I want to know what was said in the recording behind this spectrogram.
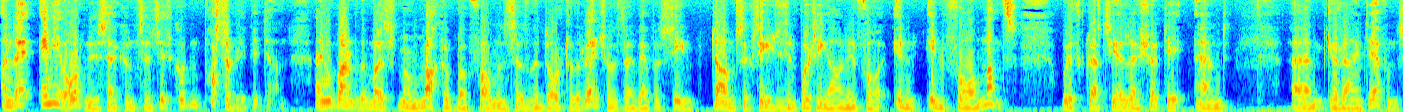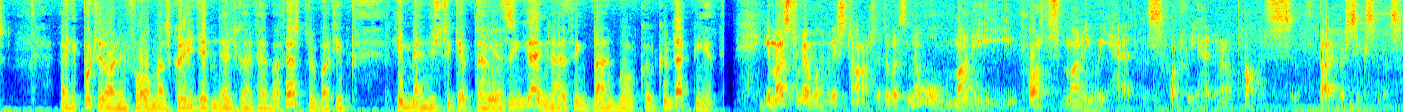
under any ordinary circumstances couldn't possibly be done. I mean, one of the most remarkable performances of The Daughter of the Red I've ever seen, Tom succeeded in putting on in four, in, in four months with Graziella Sciutti and um, Geraint Evans. Uh, he put it on in four months because he didn't know he was going to have a festival, but he he managed to get the whole Yes. thing going. And I think Bryan Balkwill conducting it. You must remember when we started, there was no money. What money we had was what we had in our pockets, five or six of us.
